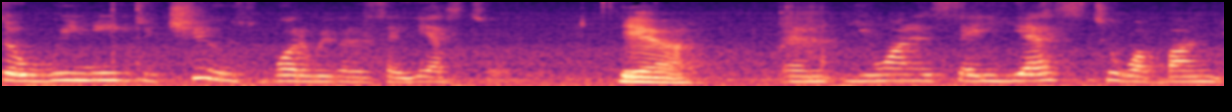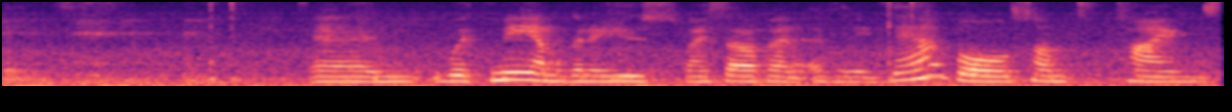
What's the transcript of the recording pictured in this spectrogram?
So we need to choose what are we going to say yes to yeah and you want to say yes to abundance. And with me, I'm going to use myself as an example. Sometimes,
